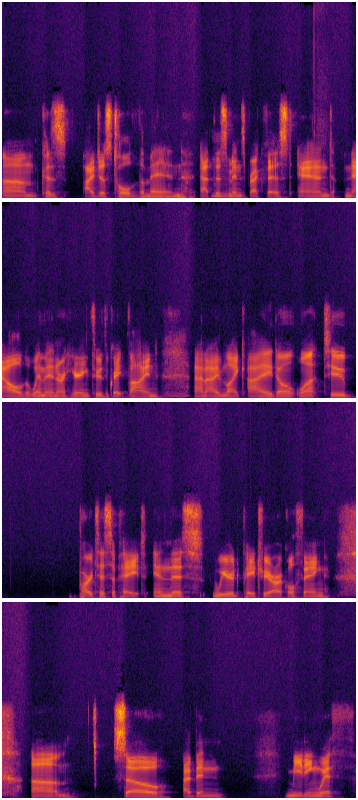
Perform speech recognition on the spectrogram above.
Um, because I just told the men at this men's breakfast, and now the women are hearing through the grapevine, and I'm like, I don't want to participate in this weird patriarchal thing. Um, so I've been meeting with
